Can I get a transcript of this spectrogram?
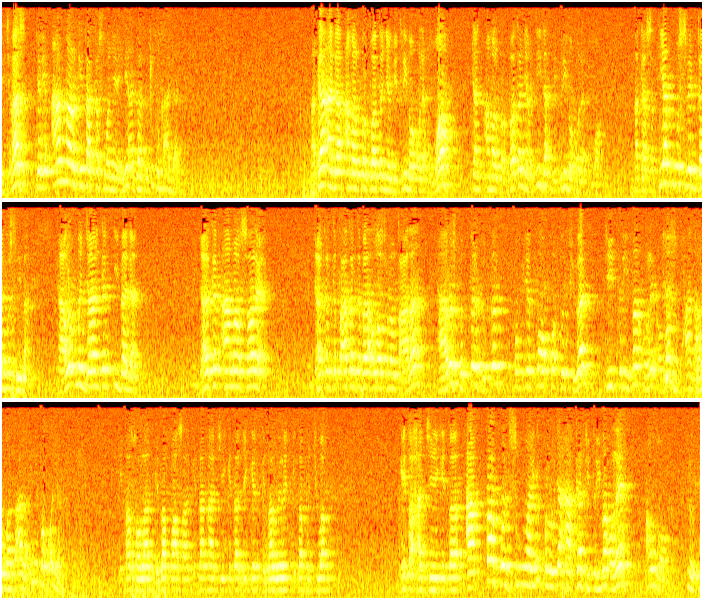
jadi jelas, jadi amal kita kesemuanya ini adalah begitu keadaan. Maka ada amal perbuatan yang diterima oleh Allah dan amal perbuatan yang tidak diterima oleh Allah. Maka setiap muslim dan muslimah kalau menjalankan ibadah, menjalankan amal saleh, menjalankan ketaatan kepada Allah Subhanahu wa taala harus betul-betul mempunyai pokok tujuan diterima oleh Allah Subhanahu wa taala. Ini pokoknya. Kita sholat, kita puasa, kita ngaji, kita zikir, kita wirid, kita berjuang, kita haji, kita apa pun semua ini perlunya agar diterima oleh Allah. Loh,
